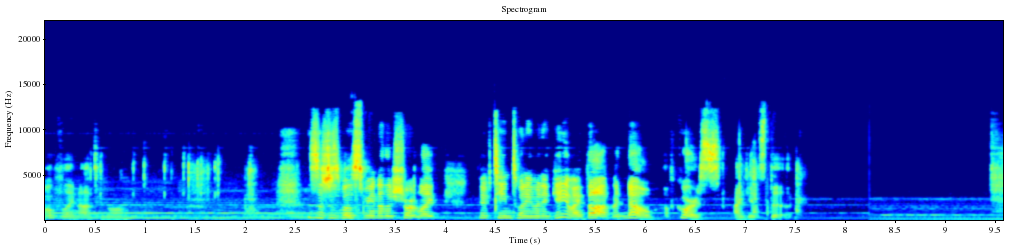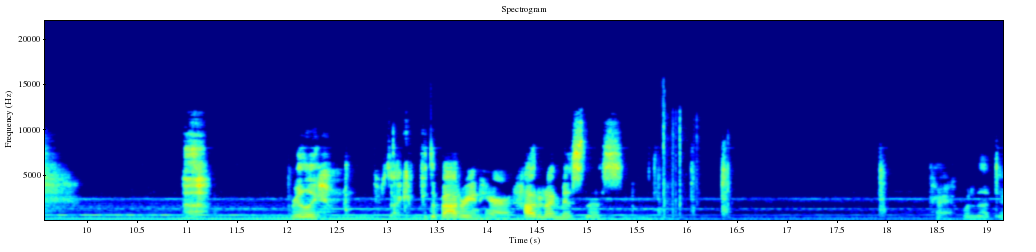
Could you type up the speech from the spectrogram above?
Hopefully not too long. This is just supposed to be another short, like, 15-20 minute game, I thought, but no, of course, I get stuck. really? I could put the battery in here. How did I miss this? Okay, what did that do?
